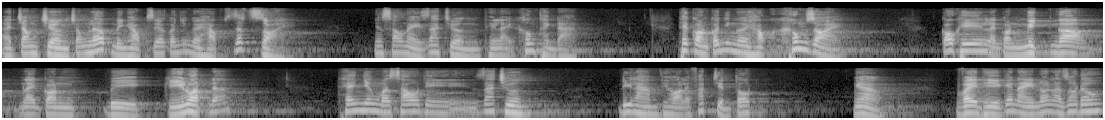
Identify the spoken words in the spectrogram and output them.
Ở trong trường, trong lớp mình học xưa có những người học rất giỏi nhưng sau này ra trường thì lại không thành đạt. Thế còn có những người học không giỏi, có khi lại còn nghịch ngợm, lại còn bị kỷ luật nữa. Thế nhưng mà sau thì ra trường, đi làm thì họ lại phát triển tốt. Nghe không? Vậy thì cái này nó là do đâu?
